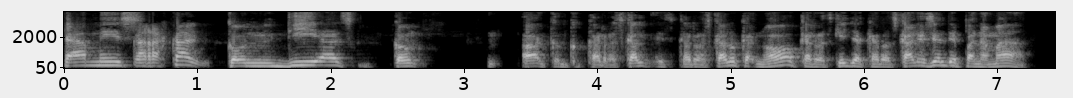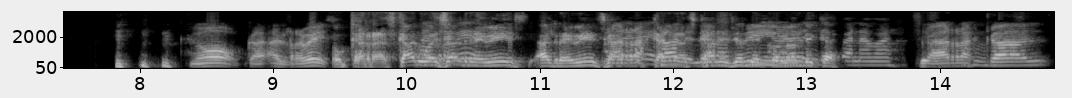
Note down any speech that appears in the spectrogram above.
James, Carrascal, con Díaz, con, ah, Carrascal, es Carrascal, no, Carrasquilla, Carrascal es el de Panamá. No, al revés. O Carrascal, o es al revés, al revés. Carrascal, es el de Colombia. Carrascal,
